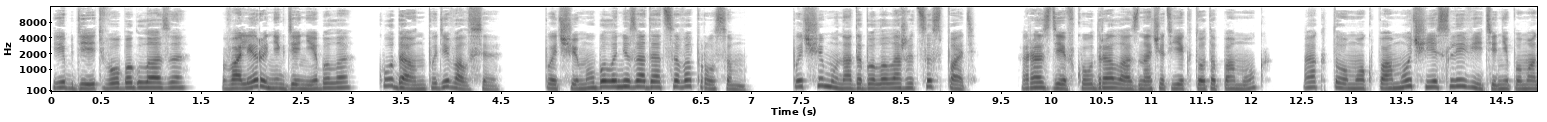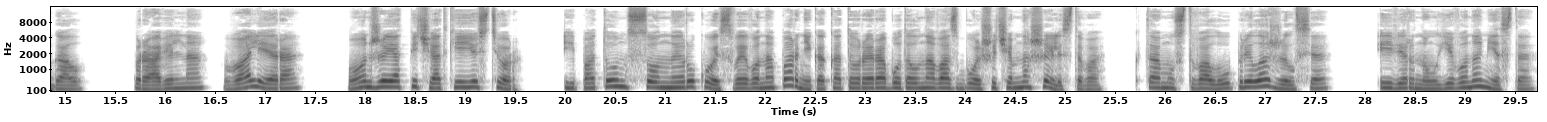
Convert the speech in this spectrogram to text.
И бдеть в оба глаза. Валеры нигде не было, Куда он подевался? Почему было не задаться вопросом? Почему надо было ложиться спать? Раз девка удрала, значит, ей кто-то помог? А кто мог помочь, если Витя не помогал? Правильно, Валера. Он же и отпечатки ее стер. И потом сонной рукой своего напарника, который работал на вас больше, чем на Шелестова, к тому стволу приложился и вернул его на место.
